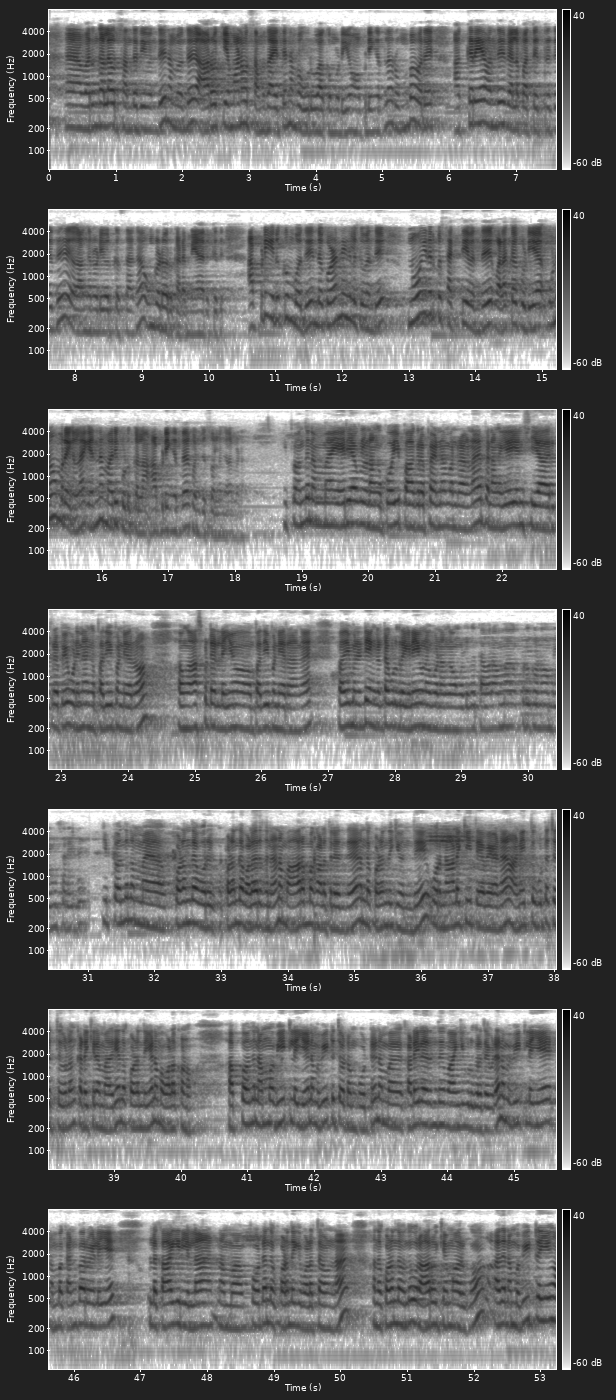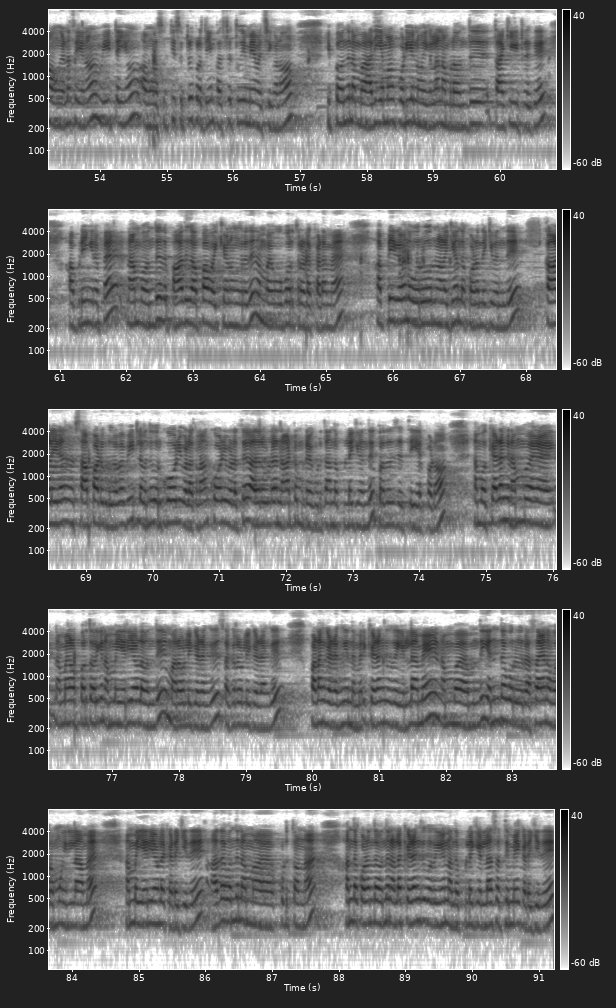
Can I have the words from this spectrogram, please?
வருங்கால ஒரு சந்ததி வந்து நம்ம வந்து ஆரோக்கியமான ஒரு சமுதாயத்தை நம்ம உருவாக்க முடியும் அப்படிங்கிறதுல ரொம்ப ஒரு அக்கறையாக வந்து வேலை பார்த்துட்டு இருக்குது அங்கனுடைய ஒர்க்கர்ஸாக உங்களோட ஒரு கடமையாக இருக்குது. அப்படி இருக்கும்போது இந்த குழந்தைங்களுக்கு வந்து நோய் எதிர்ப்பு சக்தியை வந்து வளர்க்கக்கூடிய உணவு முறைகள்லாம் என்ன மாதிரி கொடுக்கலாம் அப்படிங்கிறத கொஞ்சம் சொல்லுங்களேன் மேடம். இப்போ வந்து நம்ம ஏரியாவுக்குள்ளே நாங்கள் போய் பார்க்குறப்ப என்ன பண்ணுறாங்கன்னா இப்போ நாங்கள் ஏஎன்சியாக இருக்கிறப்பே உடனே நாங்கள் பதிவு பண்ணிடுறோம். அவங்க ஹாஸ்பிட்டல்லையும் பதிவு பண்ணிடுறாங்க. பதிவு பண்ணிவிட்டு எங்கள்கிட்ட கொடுக்குற இணை உணவு நாங்கள் அவங்களுக்கு தவறாமல் கொடுக்கணும் அப்படின்னு சொல்லிட்டு. இப்போ வந்து நம்ம குழந்த ஒரு குழந்த வளருதுன்னா நம்ம ஆரம்ப காலத்துலேருந்தே அந்த குழந்தைக்கு வந்து ஒரு நாளைக்கு தேவையான அனைத்து ஊட்டச்சத்துகளும் கிடைக்கிற மாதிரி அந்த குழந்தைய நம்ம வளர்க்கணும். அப்போ வந்து நம்ம வீட்டிலையே நம்ம வீட்டு தோட்டம் போட்டு நம்ம கடையிலேருந்து வாங்கி கொடுக்குறத விட நம்ம வீட்டிலையே நம்ம கண் பார்வையிலேயே உள்ள காய்கறி எல்லாம் நம்ம போட்டு அந்த குழந்தைக்கு வளர்த்தோம்னா அந்த குழந்தை வந்து ஒரு ஆரோக்கியமாக இருக்கும். அதை நம்ம வீட்டையும் அவங்க என்ன செய்யணும்? வீட்டையும் அவங்கள சுற்றி சுற்றுப்புறத்தையும் ஃபஸ்ட்டு தூய்மையாக வச்சுக்கணும். இப்போ வந்து நம்ம அதிகமாக கொடிய நோய்கள்லாம் நம்மளை வந்து தாக்கிக்கிட்டு இருக்கு. அப்படிங்கிறப்ப நம்ம வந்து அதை பாதுகாப்பாக வைக்கணுங்கிறது நம்ம ஒவ்வொருத்தரோட கடமை. அப்படி இருக்கிற வந்து ஒரு ஒரு நாளைக்கும் அந்த குழந்தைக்கு வந்து காலையில் சாப்பாடு கொடுக்குறப்ப வீட்டில் வந்து ஒரு கோழி வளர்க்கலாம் கோழி வளர்த்து அதில் உள்ள நாட்டு முட்டையை கொடுத்தா அந்த பிள்ளைக்கு வந்து புரதச்சத்து ஏற்படும். நம்ம கிழங்கு நம்ம நம்ம பொறுத்த வரைக்கும் நம்ம ஏரியாவில் வந்து மரவள்ளி கிழங்கு சக்கரவள்ளி கிழங்கு பனங்கிழங்கு இந்த மாதிரி கிழங்கு வகை எல்லாமே நம்ம வந்து எந்த ஒரு ரசாயன உரமும் இல்லாமல் நம்ம ஏரியாவில் கிடைக்கிது. அதை வந்து நம்ம கொடுத்தோம்னா அந்த குழந்தை வந்து நல்லா கிழங்கு வகையும் அந்த பிள்ளைக்கு எல்லா சத்துமே கிடைக்கிது.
